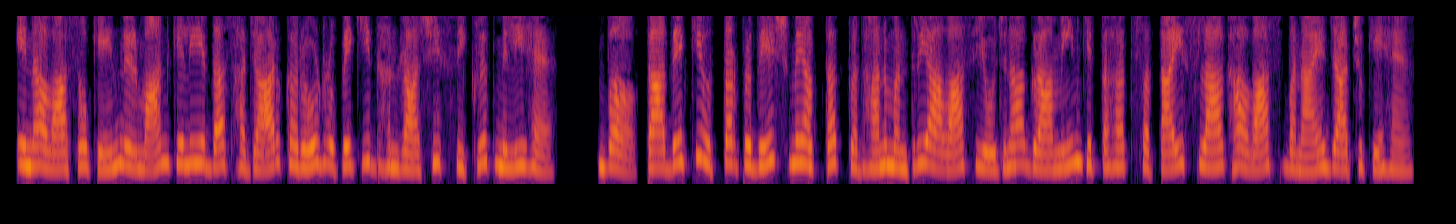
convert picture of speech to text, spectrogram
इन आवासों के निर्माण के लिए दस हज़ार करोड़ रुपए की धनराशि स्वीकृत मिली है। बता दें कि उत्तर प्रदेश में अब तक प्रधानमंत्री आवास योजना ग्रामीण के तहत 27 लाख आवास बनाए जा चुके हैं।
